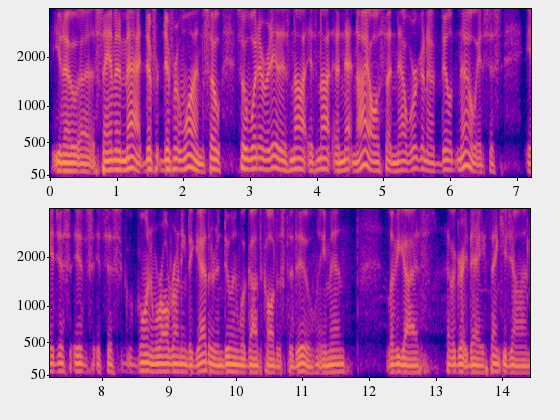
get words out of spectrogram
you know, uh, Sam and Matt, different different ones. So so whatever it is, it's not it's not Annette and I all of a sudden now we're going to build. No, it's just it just it's it's just going and we're all running together and doing what God's called us to do. Amen. Love you guys. Have a great day. Thank you, John.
